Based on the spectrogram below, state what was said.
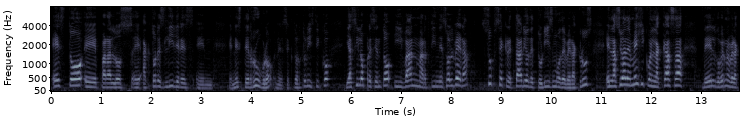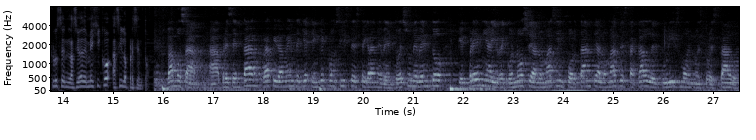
Esto eh, para los eh, actores líderes en, en, este rubro, en el sector turístico, y así lo presentó Iván Martínez Olvera, subsecretario de Turismo de Veracruz, en la Ciudad de México, en la Casa del Gobierno de Veracruz en la Ciudad de México, así lo presentó. Vamos a, presentar rápidamente en qué consiste este gran evento. Es un evento que premia y reconoce a lo más importante, a lo más destacado del turismo en nuestro estado.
